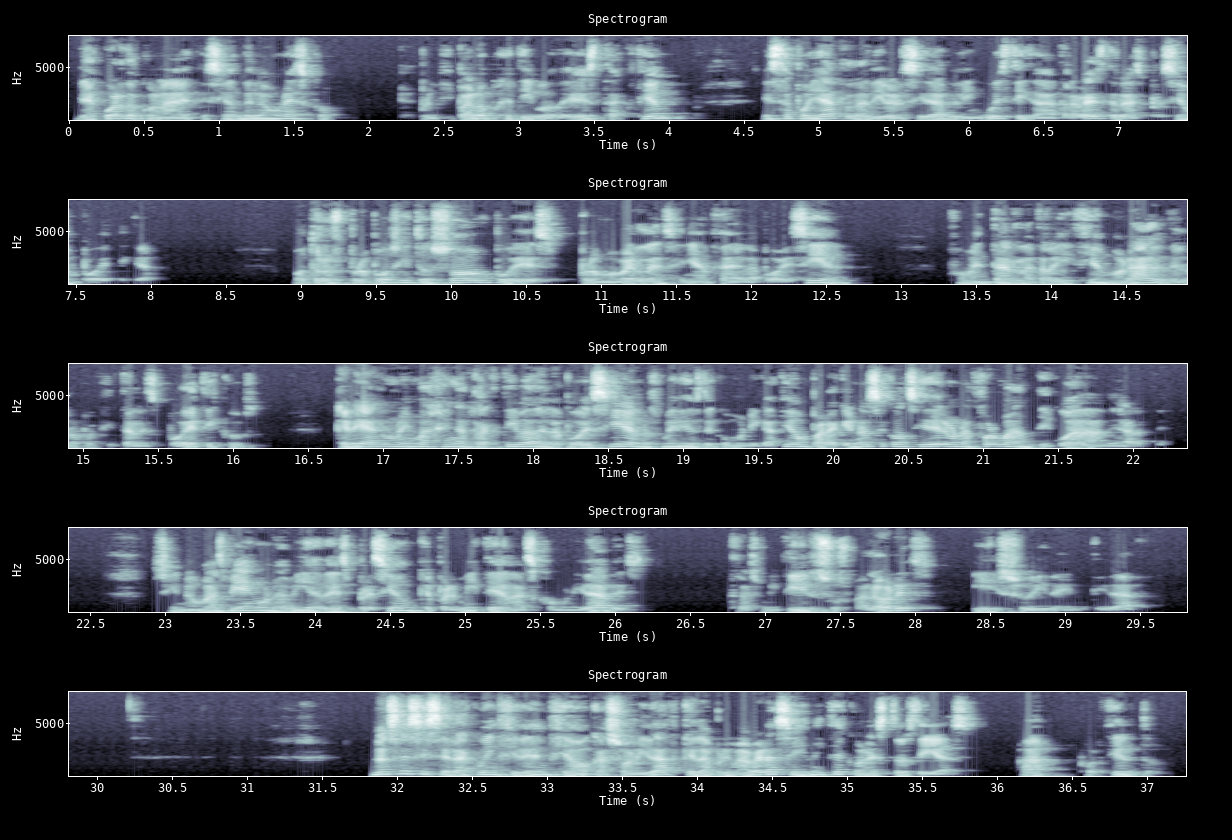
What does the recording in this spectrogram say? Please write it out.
De acuerdo con la decisión de la UNESCO, el principal objetivo de esta acción es apoyar la diversidad lingüística a través de la expresión poética. Otros propósitos son, pues, promover la enseñanza de la poesía, fomentar la tradición oral de los recitales poéticos, crear una imagen atractiva de la poesía en los medios de comunicación para que no se considere una forma anticuada de arte, sino más bien una vía de expresión que permite a las comunidades transmitir sus valores y su identidad. No sé si será coincidencia o casualidad que la primavera se inicie con estos días. Ah, por cierto,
